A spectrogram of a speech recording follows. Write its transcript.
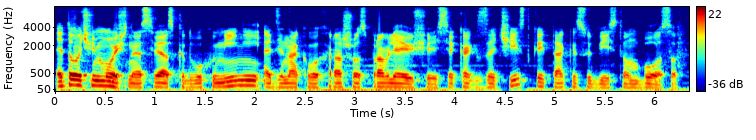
Это очень мощная связка двух умений, одинаково хорошо справляющаяся как с зачисткой, так и с убийством боссов.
